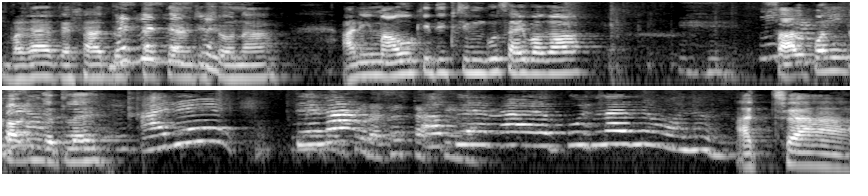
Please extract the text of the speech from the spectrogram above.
बघा कशा दूध टाकते आमची. शोना. आणि माऊ किती चिंगूस आहे बघा. साल पण काढून घेतलंय. थोडासाच टाकशील. आपल्याला पुरणार नाही म्हणून. अच्छा.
